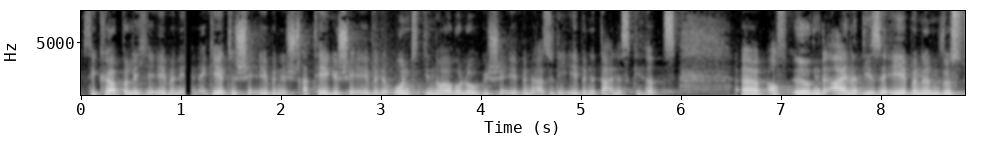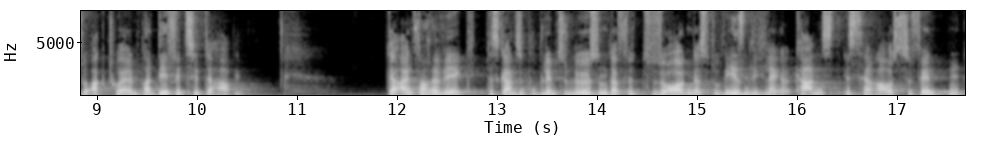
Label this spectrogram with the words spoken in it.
ist die körperliche Ebene, die energetische Ebene, die strategische Ebene und die neurologische Ebene, also die Ebene deines Gehirns. Äh, auf irgendeiner dieser Ebenen wirst du aktuell ein paar Defizite haben. Der einfache Weg, das ganze Problem zu lösen, dafür zu sorgen, dass du wesentlich länger kannst, ist herauszufinden,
